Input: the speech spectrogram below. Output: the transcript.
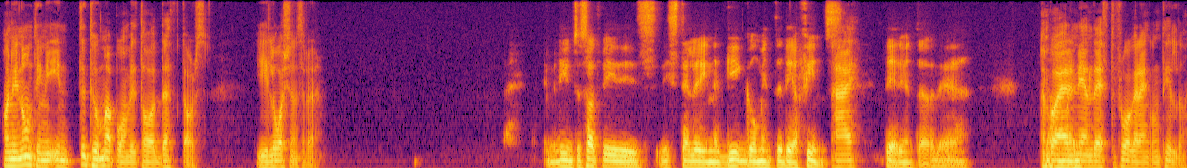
Har ni någonting ni inte tummar på om vi tar Death Stars? I logen sådär? men det är ju inte så att vi, vi ställer in ett gig om inte det finns. Nej. Det är det ju inte. Det Men vad är det ni ändå efterfrågar en gång till då?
